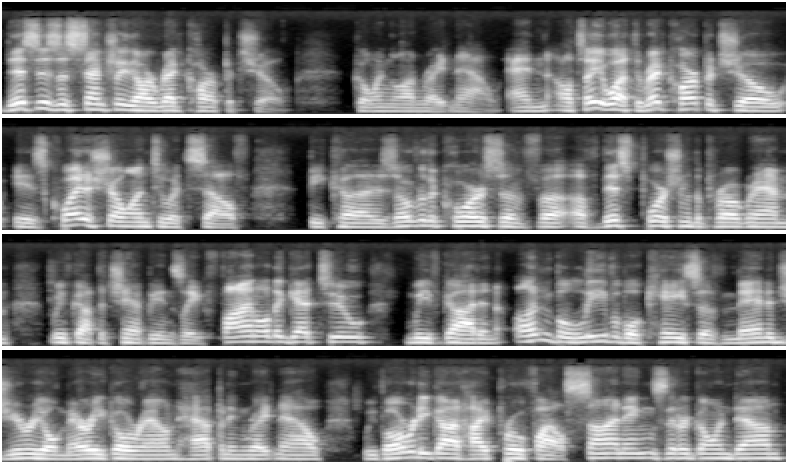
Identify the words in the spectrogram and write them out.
This is essentially our red carpet show going on right now. And I'll tell you what, the red carpet show is quite a show unto itself because over the course of uh, of this portion of the program, we've got the Champions League final to get to. We've got an unbelievable case of managerial merry-go-round happening right now. We've already got high-profile signings that are going down.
